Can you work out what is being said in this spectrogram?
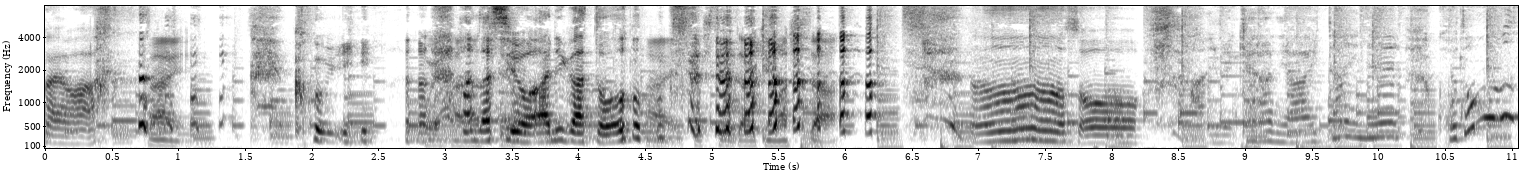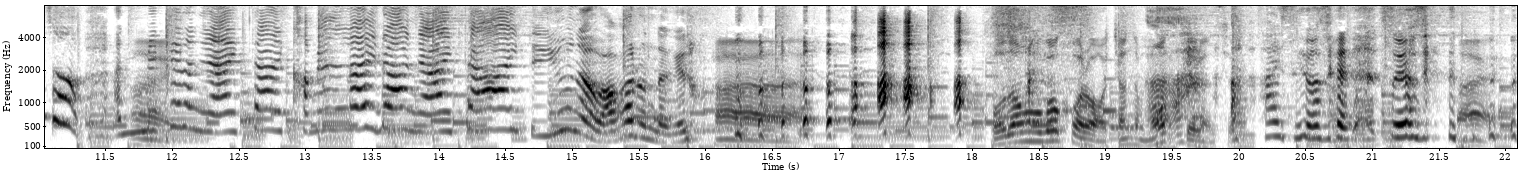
回は。はい。濃い話を。ありがとう、はいさせていただきました。うんそう。アニメキャラに会いたいね。子供のさアニニメキャラに会いたい、仮面ライダーに会いたいっていうのはわかるんだけど。はい。子供心をちゃんと持ってるんですよ。あ はいすいません。すいません。はい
